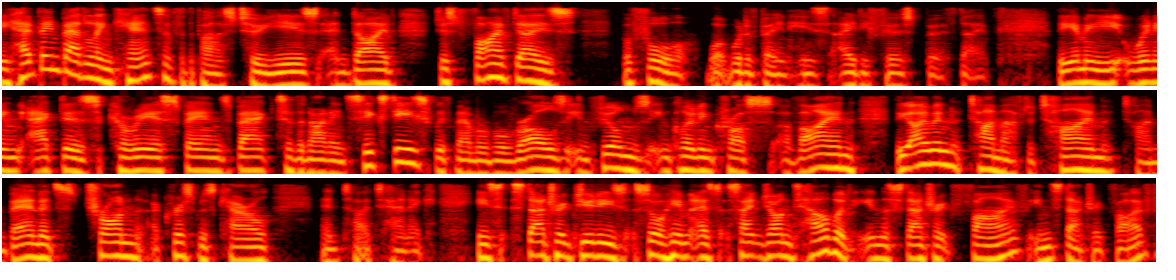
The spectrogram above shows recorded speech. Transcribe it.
He had been battling cancer for the past two years and died just five days before what would have been his 81st birthday. The Emmy winning actor's career spans back to the 1960s with memorable roles in films including Cross of Iron, The Omen, Time After Time, Time Bandits, Tron, A Christmas Carol, and Titanic. His Star Trek duties saw him as St. John Talbot in the Star Trek V, in Star Trek V,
